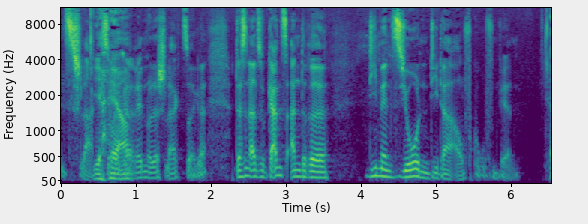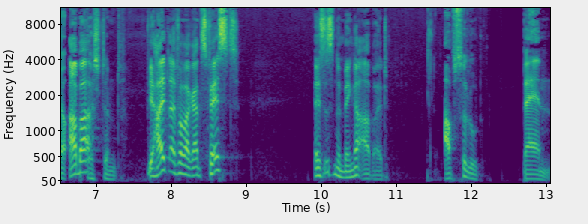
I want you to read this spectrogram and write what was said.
als Schlagzeugerinnen oder Schlagzeuger. Das sind also ganz andere Dimensionen, die da aufgerufen werden. Ja, Aber das stimmt. wir halten einfach mal ganz fest, es ist eine Menge Arbeit. Absolut. Bam.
